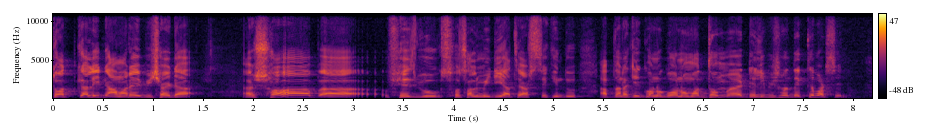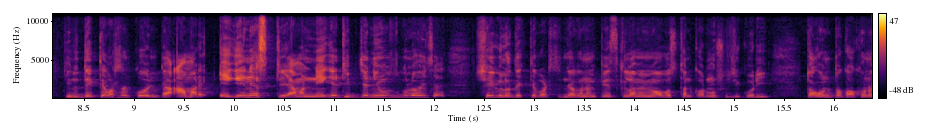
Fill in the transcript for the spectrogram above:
তৎকালীন আমার এই বিষয়টা সব ফেসবুক সোশ্যাল মিডিয়াতে আসছে। কিন্তু আপনারা কি কোনো গণমাধ্যম টেলিভিশনে দেখতে পাচ্ছেন কিন্তু দেখতে পাচ্ছেন কোনটা? আমার এগেনেস্টে আমার নেগেটিভ যে নিউজগুলো হয়েছে, সেগুলো দেখতে পাচ্ছেন যখন আমি প্রেস ক্লাবে আমি অবস্থান কর্মসূচি করি, তখন তো কখনো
